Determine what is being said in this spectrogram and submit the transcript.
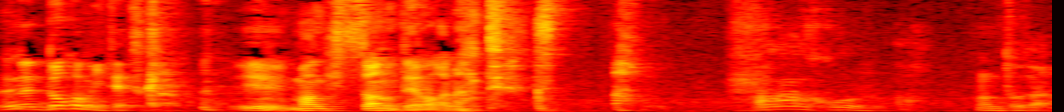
え？ねどこ見てんですか？ええ満吉さんの電話が鳴ってるあ。あこう。あ本当だ。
